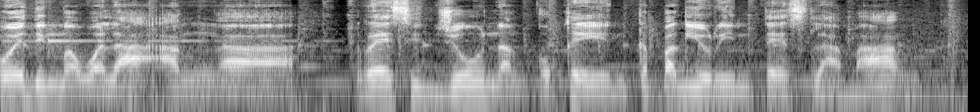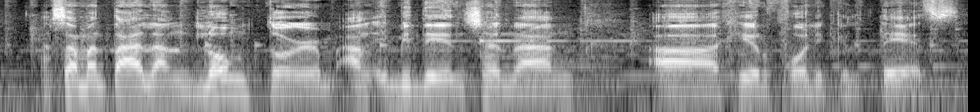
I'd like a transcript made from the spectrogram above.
pwedeng mawala ang ah, residue ng cocaine kapag urine test lamang. Samantalang long term, ang ebidensya ng ah, hair follicle test.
